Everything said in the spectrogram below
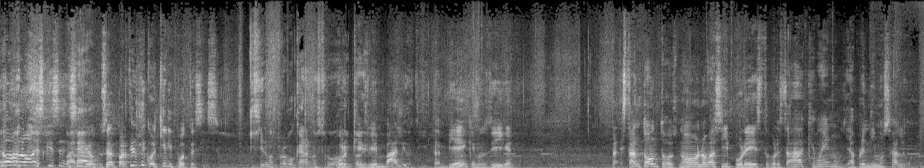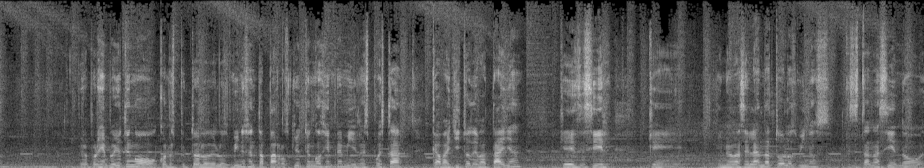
No, no, es que es en Para- serio. O sea, a partir de cualquier hipótesis. Quisiéramos provocar a nuestro Porque auditorio. es bien válido. Y también que nos digan. "Ta- Están tontos. No, no va así por esto, por esto. Ah, qué bueno, ya aprendimos algo. Pero por ejemplo, yo tengo con respecto a lo de los vinos en taparrosca, yo tengo siempre mi respuesta caballito de batalla, que es decir, que en Nueva Zelanda todos los vinos que se están haciendo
